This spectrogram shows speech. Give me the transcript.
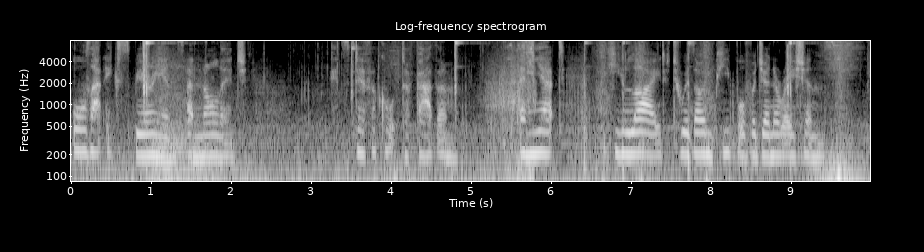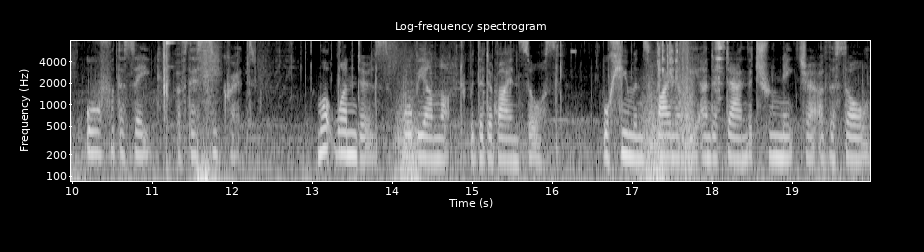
all that experience and knowledge, it's difficult to fathom. And yet, he lied to his own people for generations, all for the sake of this secret. What wonders will be unlocked with the Divine Source? Will humans finally understand the true nature of the soul?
